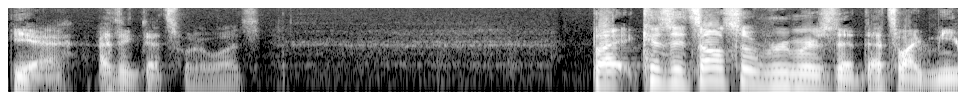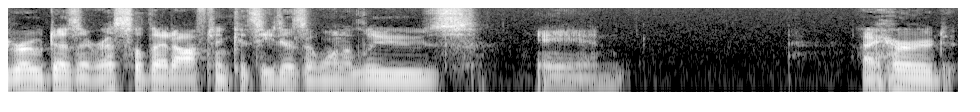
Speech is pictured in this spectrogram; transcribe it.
yeah. I think that's what it was. But because it's also rumors that that's why Miro doesn't wrestle that often because he doesn't want to lose. And I heard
